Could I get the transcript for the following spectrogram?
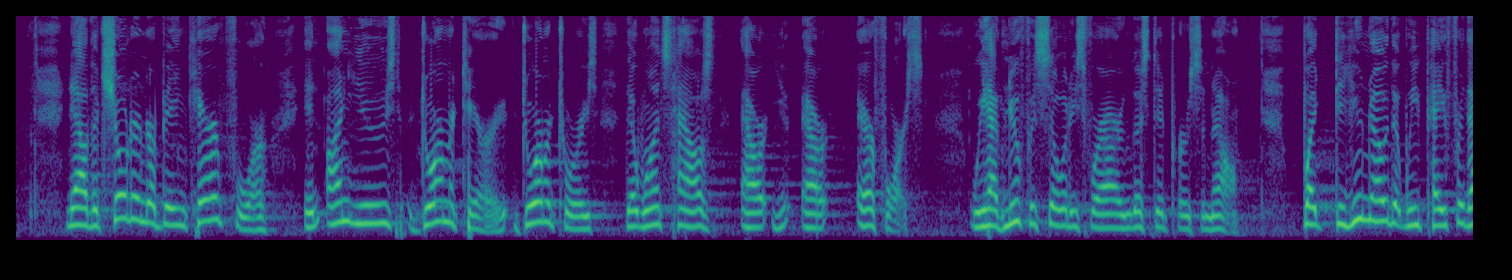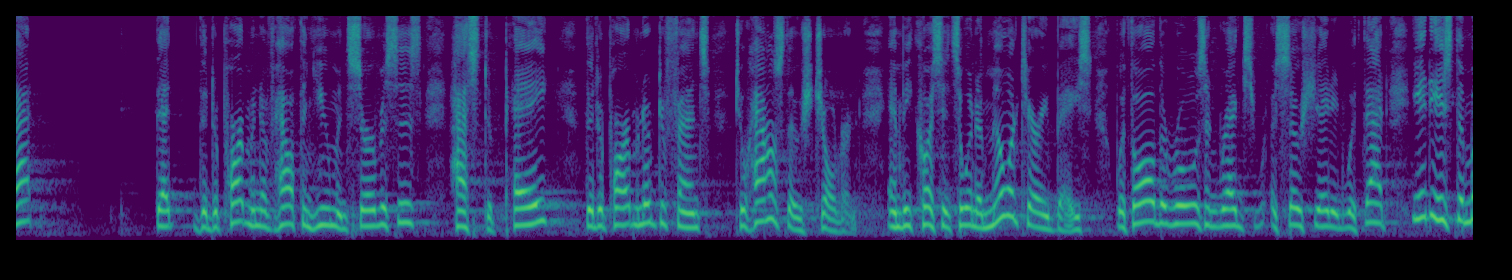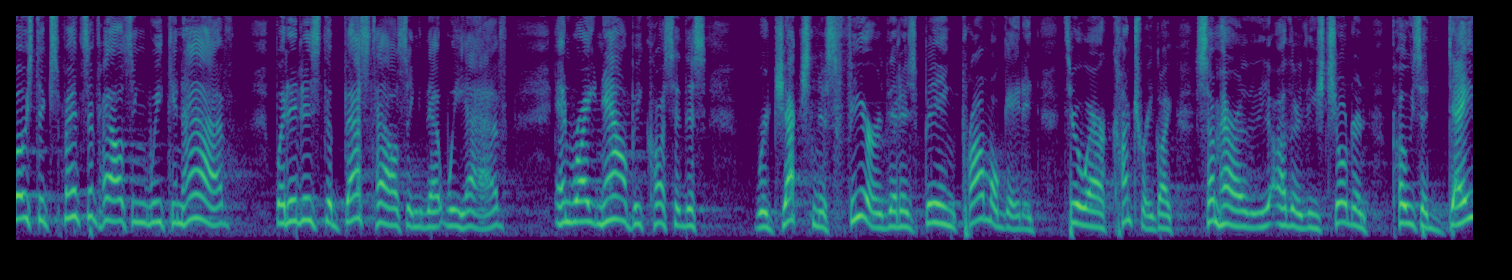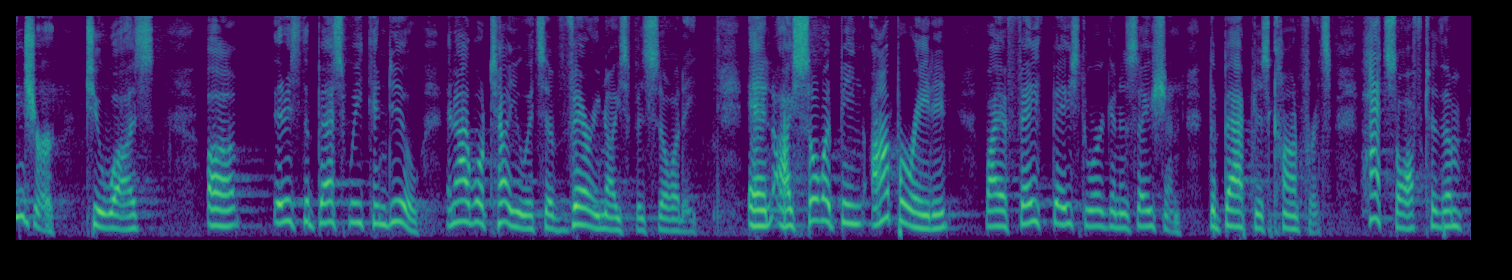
Now, the children are being cared for in unused dormitory, dormitories that once housed our, our Air Force. We have new facilities for our enlisted personnel. But do you know that we pay for that? That the Department of Health and Human Services has to pay the Department of Defense to house those children. And because it's on a military base with all the rules and regs associated with that, it is the most expensive housing we can have, but it is the best housing that we have. And right now, because of this rejectionist fear that is being promulgated through our country, like somehow or the other these children pose a danger to us, uh, it is the best we can do. And I will tell you, it's a very nice facility. And I saw it being operated by a faith based organization, the Baptist Conference. Hats off to them.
